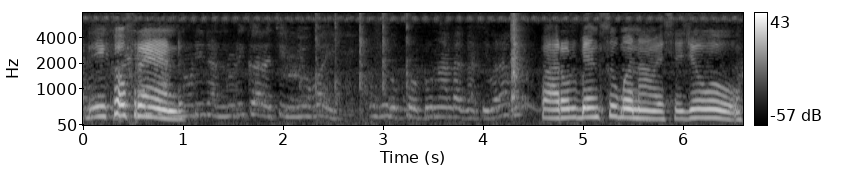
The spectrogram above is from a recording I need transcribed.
દેખો ફ્રેન્ડ પારોલ બેન શું બનાવે છે જોવો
